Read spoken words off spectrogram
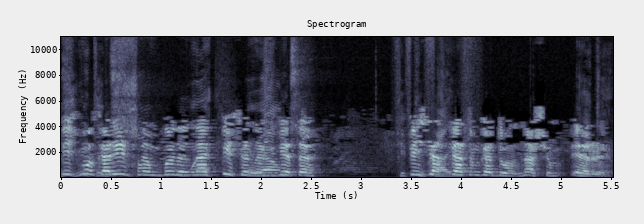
письмо Коринфянам было написано где-то в 55 году нашей эры.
